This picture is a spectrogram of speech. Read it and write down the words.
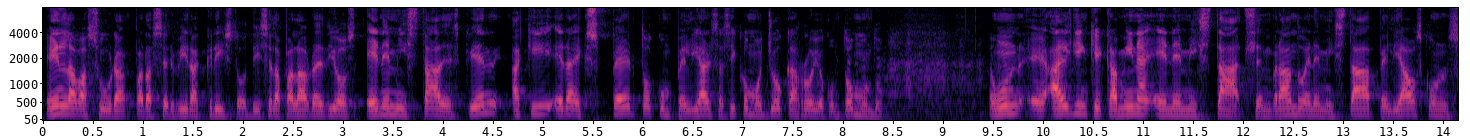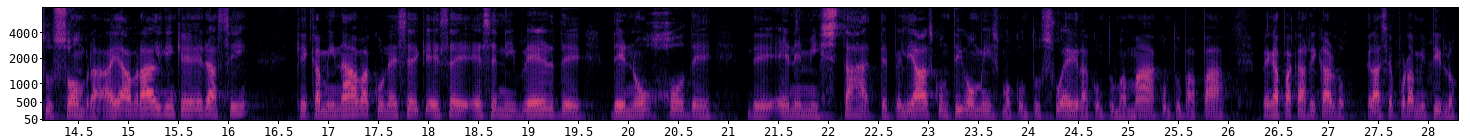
en la basura para servir a Cristo. Dice la palabra de Dios, enemistades. ¿Quién aquí era experto con pelearse, así como yo Carroyo, con todo el mundo? Un, eh, alguien que camina enemistad, sembrando enemistad, peleados con su sombra. ¿Hay, ¿Habrá alguien que era así? Que caminaba con ese, ese, ese nivel de, de enojo, de, de enemistad, te peleabas contigo mismo, con tu suegra, con tu mamá, con tu papá. Venga para acá, Ricardo, gracias por admitirlo.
